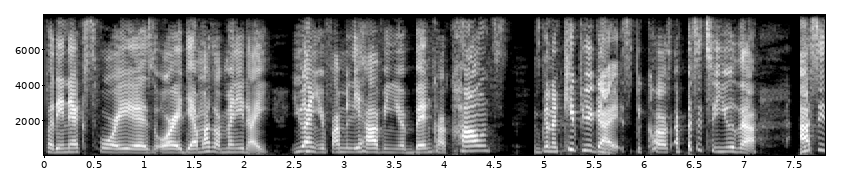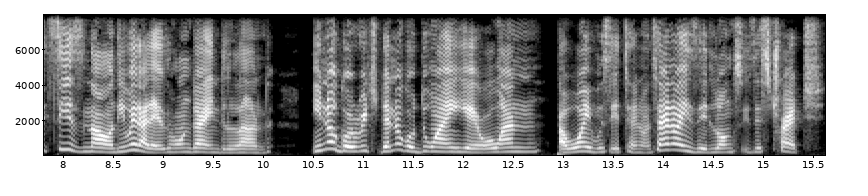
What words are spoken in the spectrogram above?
for the next four years, or the amount of money that you and your family have in your bank accounts is gonna keep you guys because I put it to you that as it is now, the way that there's hunger in the land, you know go reach they're not gonna do one year or one I won't even say ten Ten is a long is a stretch.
